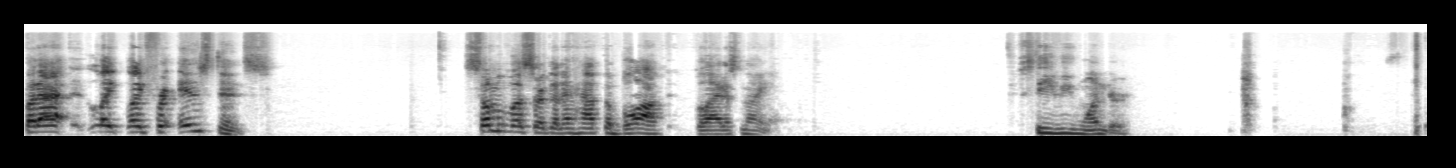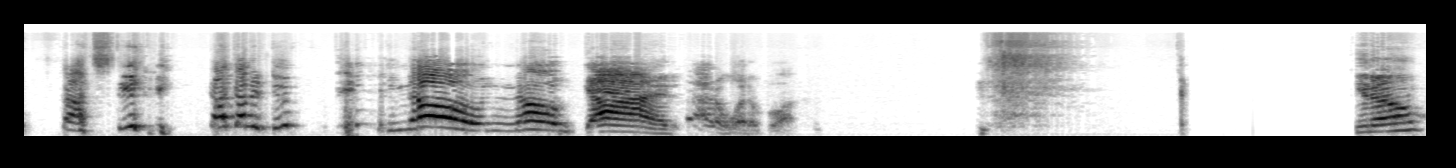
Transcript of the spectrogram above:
But I like, like for instance, some of us are gonna have to block Gladys Knight, Stevie Wonder. God, Stevie, I gotta do. No, no, God, I don't want to block. You know,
